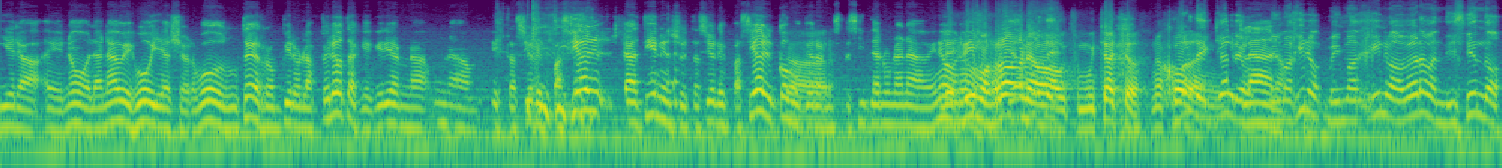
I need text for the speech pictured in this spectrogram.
Y era, eh, no, la nave es Voyager. Vos, ustedes rompieron las pelotas que querían una, una estación espacial. ya tienen su estación espacial. ¿Cómo que ahora necesitan una nave? No, Les no. dimos runabouts, muchachos, no Aparte, jodan. claro, Claro. Me, imagino, me imagino a Berman diciendo,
